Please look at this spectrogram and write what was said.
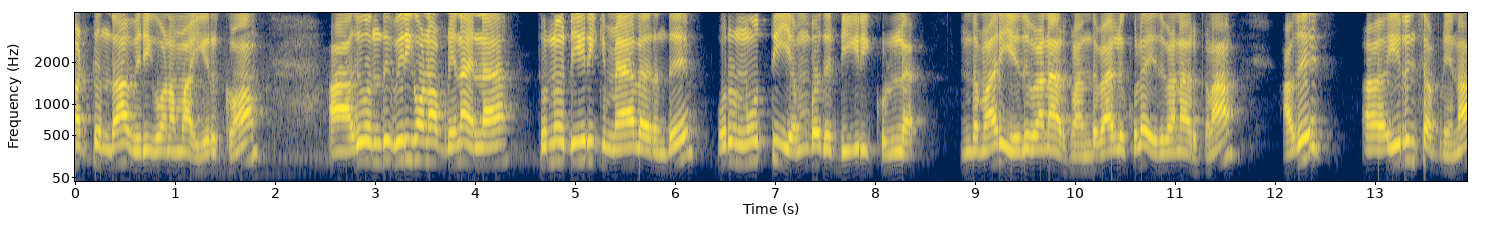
மட்டும்தான் விரிகோணமாக இருக்கும். அது வந்து விரிகோணம் அப்படின்னா என்ன? தொண்ணூறு டிகிரிக்கு மேலே இருந்து ஒரு நூற்றி எண்பது டிகிரிக்குள்ளே. இந்த மாதிரி எது வேணால் இருக்கலாம். இந்த வேல்யூக்குள்ளே எது வேணால் இருக்கலாம். அது இருந்துச்சு அப்படின்னா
